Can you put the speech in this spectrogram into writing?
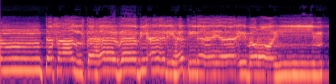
أنت فعلت هذا بآلهتنا يا إبراهيم؟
